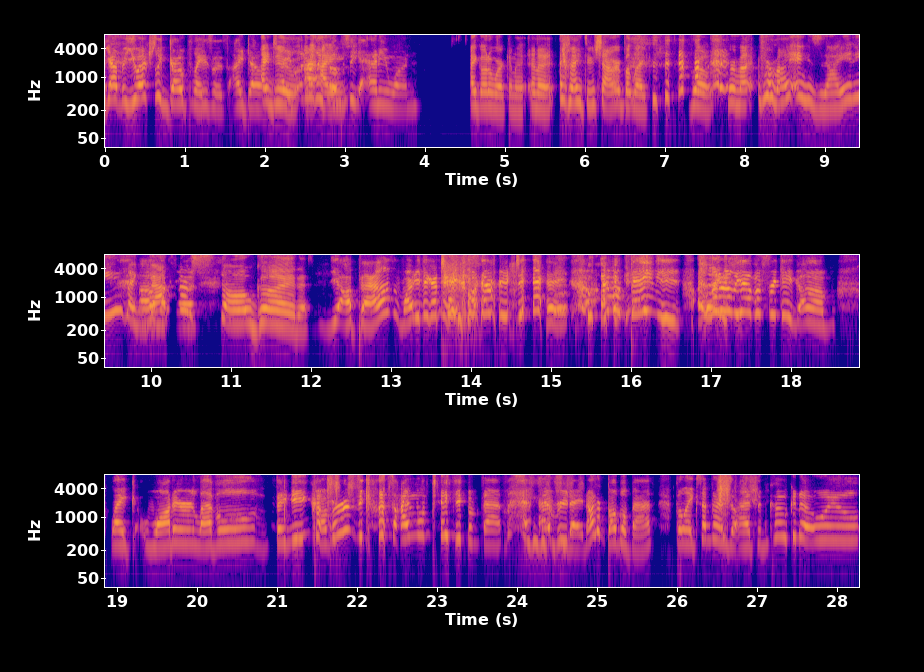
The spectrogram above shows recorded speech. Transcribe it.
Yeah, but you actually go places. I don't. I do. I literally I- don't I- see anyone. I go to work and I and I and I do shower, but like, bro, for my for my anxiety, like Oh my baths are so good. Yeah, a bath? Why do you think I take one every day? I'm a baby. I literally have a freaking um like water level thingy covered because I'm taking a bath every day. Not a bubble bath, but like sometimes I'll add some coconut oil,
